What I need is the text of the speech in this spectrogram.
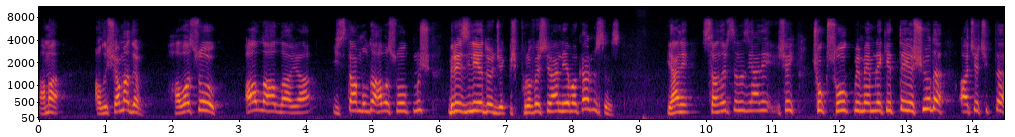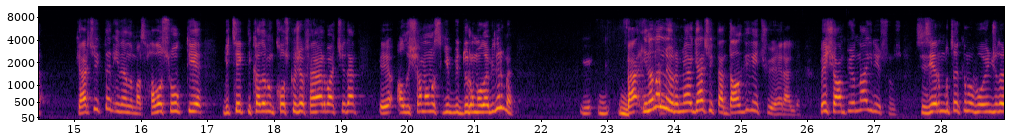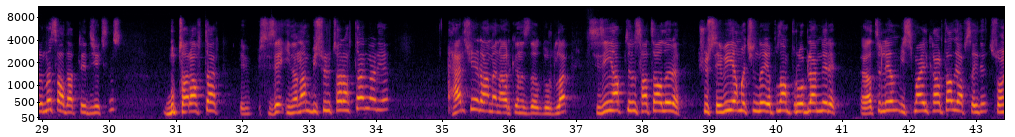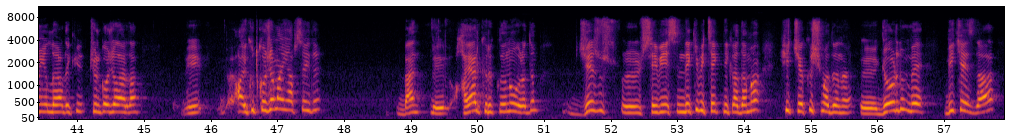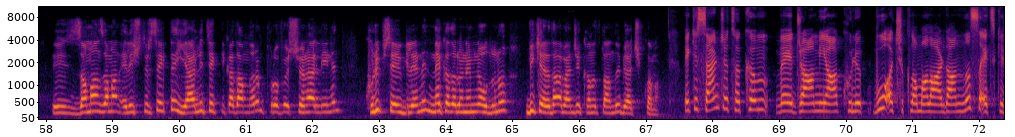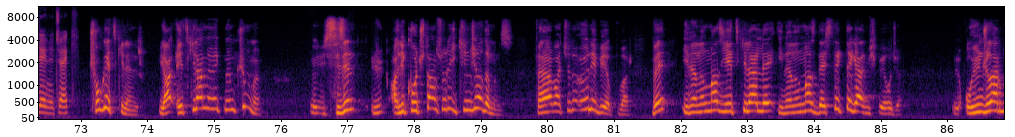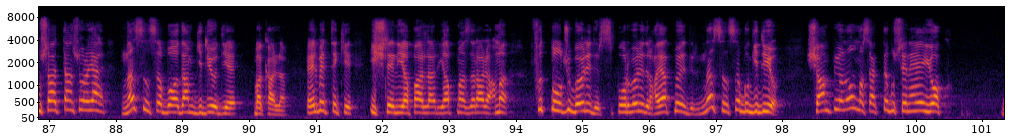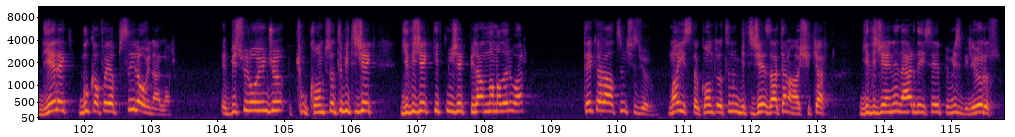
Ama alışamadım. Hava soğuk. Allah Allah ya. İstanbul'da hava soğukmuş. Brezilya'ya dönecekmiş. Profesyonelliğe bakar mısınız? Yani sanırsınız yani şey çok soğuk bir memlekette yaşıyor da aç açıkta. Gerçekten inanılmaz. Hava soğuk diye bir teknik adamın koskoca Fenerbahçe'den e, alışamaması gibi bir durum olabilir mi? Ben inanamıyorum ya gerçekten dalga geçiyor herhalde. Ve şampiyonluğa gidiyorsunuz. Siz yarın bu takımı, bu oyuncuları nasıl adapte edeceksiniz? Bu taraftar, e, size inanan bir sürü taraftar var ya. Her şeye rağmen arkanızda durdular. Sizin yaptığınız hataları, şu Sevilla maçında yapılan problemleri e, hatırlayalım İsmail Kartal yapsaydı son yıllardaki Türk hocalardan. E, Aykut Kocaman yapsaydı. Ben e, hayal kırıklığına uğradım. Jesus e, seviyesindeki bir teknik adama hiç yakışmadığını e, gördüm ve bir kez daha e, zaman zaman eleştirsek de yerli teknik adamların profesyonelliğinin, kulüp sevgilerinin ne kadar önemli olduğunu bir kere daha bence kanıtlandığı bir açıklama. Peki sence takım ve camia, kulüp bu açıklamalardan nasıl etkilenecek? Çok etkilenir. Ya etkilenmemek mümkün mü? E, Sizin e, Ali Koç'tan sonra ikinci adamınız. Fenerbahçe'de öyle bir yapı var. Ve inanılmaz yetkilerle, inanılmaz destekle gelmiş bir hoca. Oyuncular bu saatten sonra yani nasılsa bu adam gidiyor diye bakarlar. Elbette ki işlerini yaparlar, yapmazlar hala ama futbolcu böyledir, spor böyledir, hayat böyledir. Nasılsa bu gidiyor. Şampiyon olmasak da bu seneye yok diyerek bu kafa yapısıyla oynarlar. E, bir sürü oyuncu kontratı bitecek, gidecek gitmeyecek planlamaları var. Tekrar altını çiziyorum. Mayıs'ta kontratının biteceği zaten aşikar. Gideceğini neredeyse hepimiz biliyoruz.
